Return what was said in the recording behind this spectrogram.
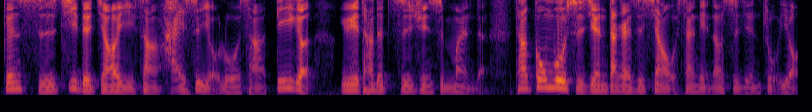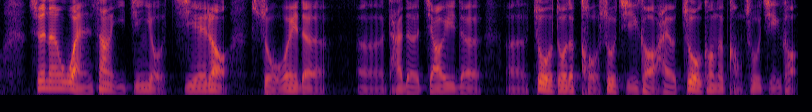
跟实际的交易上还是有落差。第一个，因为它的资讯是慢的，它公布时间大概是下午三点到四点左右，所以呢晚上已经有揭露所谓的。呃，它的交易的呃做多的口数几口，还有做空的口数几口，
